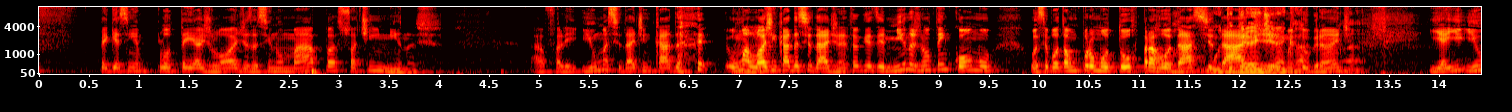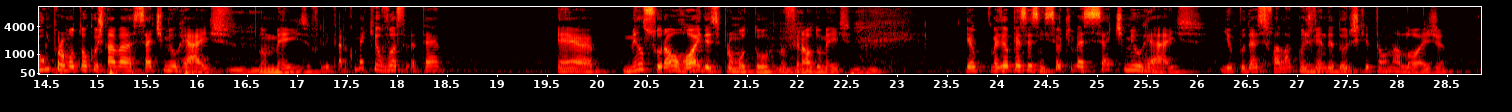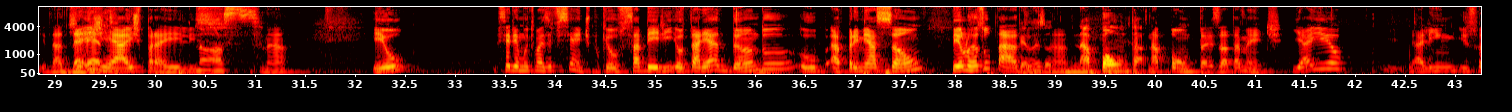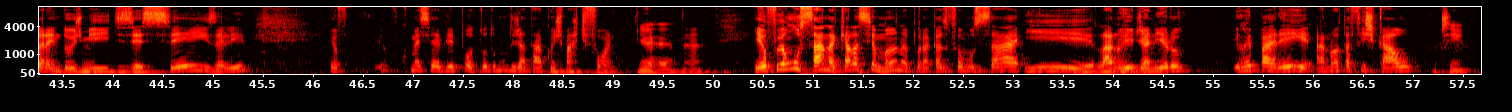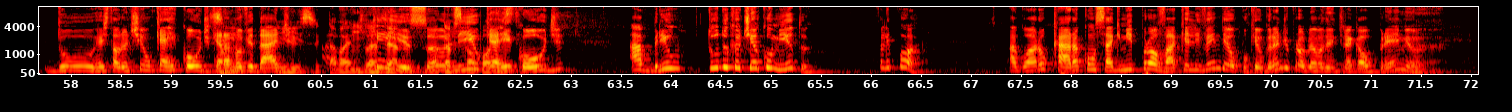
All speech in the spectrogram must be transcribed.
peguei assim, plotei as lojas assim no mapa, só tinha em Minas. Aí eu falei, e uma cidade em cada. uma uhum. loja em cada cidade, né? Então, quer dizer, Minas não tem como você botar um promotor para rodar a cidade. Muito grande, né, muito grande. É. E aí, e um promotor custava 7 mil reais uhum. no mês. Eu falei, cara, como é que eu vou até é, mensurar o ROI desse promotor no uhum. final do mês? Uhum. Eu, mas eu pensei assim, se eu tivesse 7 mil reais e eu pudesse falar com os vendedores que estão na loja e dar Direto. 10 reais para eles, Nossa. né? Eu seria muito mais eficiente, porque eu saberia, eu estaria dando o, a premiação pelo resultado. Pelo né? Na ponta. Na ponta, exatamente. E aí eu ali isso era em 2016 ali, eu, eu comecei a ver, pô, todo mundo já estava com smartphone. Uhum. Né? Eu fui almoçar naquela semana, por acaso fui almoçar e lá no Rio de Janeiro eu reparei a nota fiscal Sim. do restaurante tinha um QR Code, que Sim, era novidade. Isso, que estava ah, Que é isso? Eu li o QR Code abriu tudo que eu tinha comido. Falei, pô, agora o cara consegue me provar que ele vendeu. Porque o grande problema de eu entregar o prêmio é,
